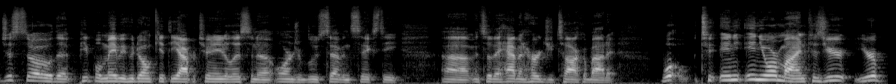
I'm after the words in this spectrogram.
just so that people maybe who don't get the opportunity to listen to Orange and Blue 760, um, and so they haven't heard you talk about it. What to, in in your mind because you're you're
